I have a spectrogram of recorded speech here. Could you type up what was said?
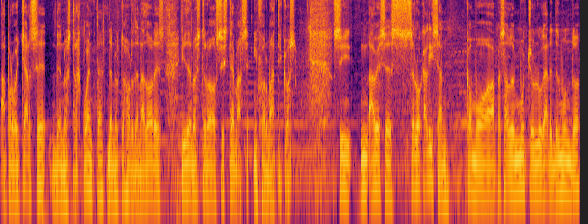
aprovecharse de nuestras cuentas, de nuestros ordenadores y de nuestros sistemas informáticos. Sí, a veces se localizan como ha pasado en muchos lugares del mundo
